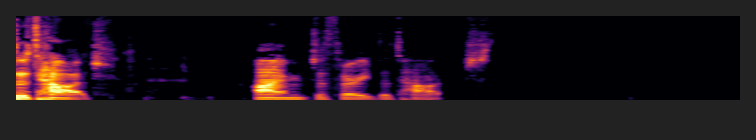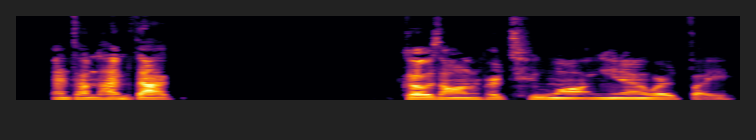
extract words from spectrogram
detached. I'm just very detached. And sometimes that goes on for too long, you know, where it's like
